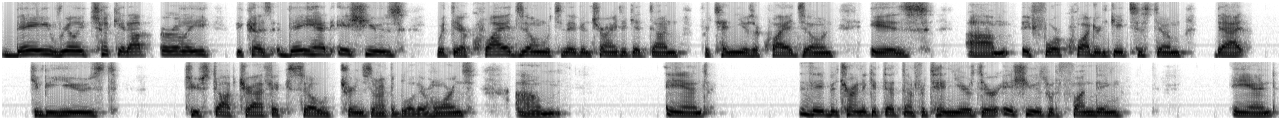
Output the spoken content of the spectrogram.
they really took it up early because they had issues with their quiet zone, which they've been trying to get done for 10 years. A quiet zone is um, a four quadrant gate system that can be used to stop traffic so trains don't have to blow their horns. Um, and they've been trying to get that done for 10 years. There are issues with funding, and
